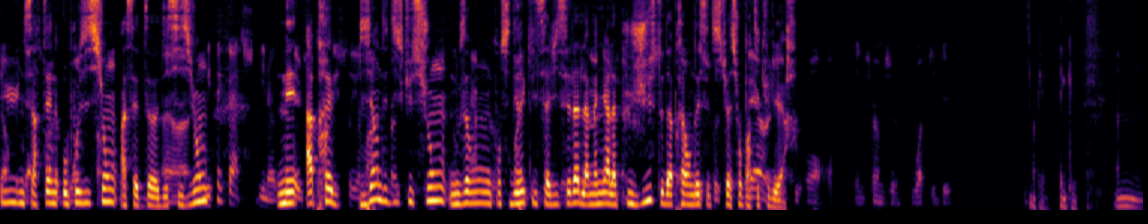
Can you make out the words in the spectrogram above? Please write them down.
eu une certaine opposition à cette euh, décision, mais après bien des discussions, nous avons considéré qu'il s'agissait là de la manière la plus juste d'appréhender cette situation particulière. Um,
